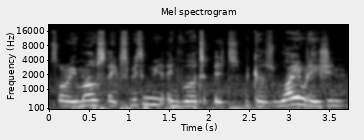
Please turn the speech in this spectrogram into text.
sorry mouse x basically invert it because y rotation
